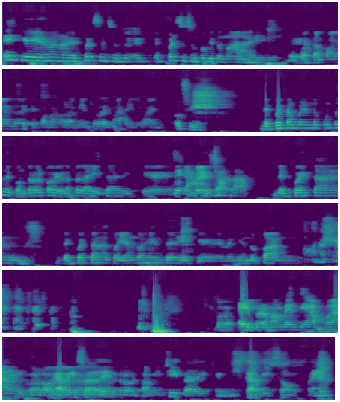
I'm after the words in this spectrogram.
Es que, hermano, esfuércense, un- eh, esfuércense un poquito más y. eh, después están pagando dije, por mejoramiento de imagen y vaina. sí. Después están poniendo puntos de control para violar peladitas y que. De-. Después están. Después están atollando gente y que vendiendo pan. Bueno, Ey, pero el man vendía pan con los carrizos no, no, no. adentro, el pamichita. Dije, un carrizón, friend.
